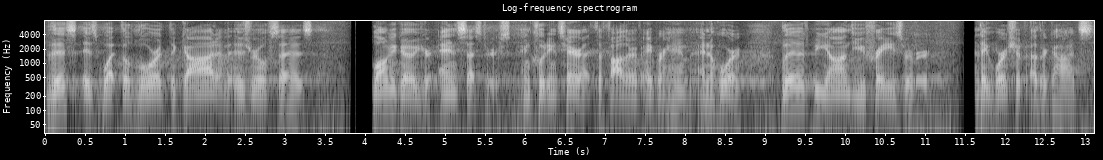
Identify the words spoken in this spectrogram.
This is what the Lord, the God of Israel, says. Long ago, your ancestors, including Terah, the father of Abraham, and Nahor, lived beyond the Euphrates River, and they worshiped other gods.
